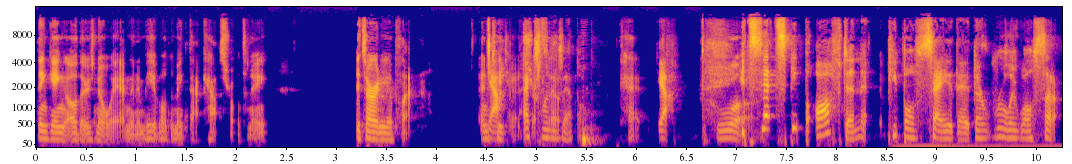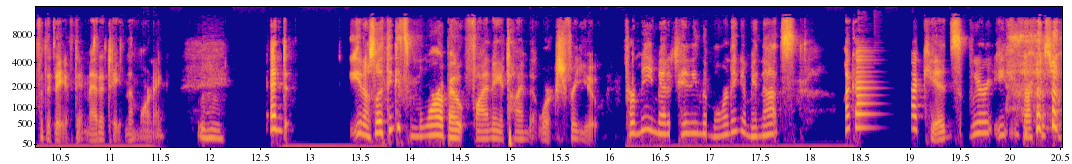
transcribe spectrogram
thinking, oh, there's no way I'm gonna be able to make that casserole tonight. It's already a plan. And yeah, excellent example. Okay. Yeah. Cool. It sets people often, people say that they're really well set up for the day if they meditate in the morning. Mm-hmm. And, you know, so I think it's more about finding a time that works for you. For me, meditating in the morning, I mean, that's, I got kids. We're eating breakfast, we're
